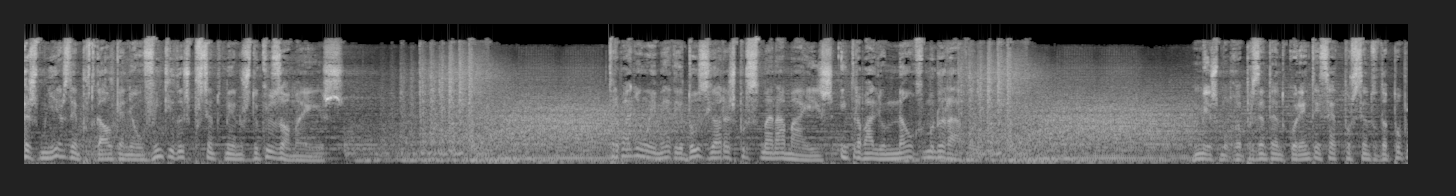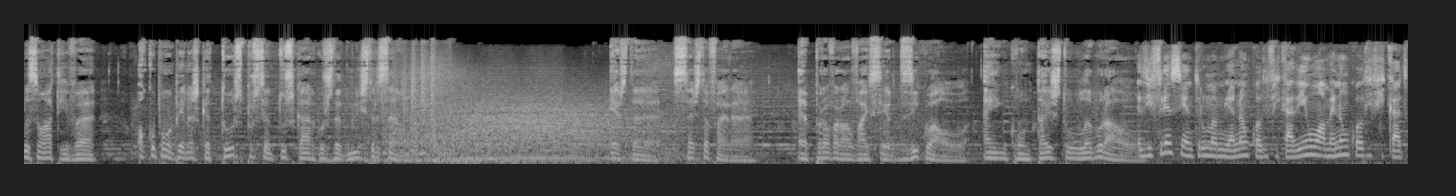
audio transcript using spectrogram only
As mulheres em Portugal ganham 22% menos do que os homens. Trabalham em média 12 horas por semana a mais em trabalho não remunerado. Mesmo representando 47% da população ativa, ocupam apenas 14% dos cargos de administração. Esta sexta-feira, a prova oral vai ser desigual em contexto laboral. A diferença entre uma mulher não qualificada e um homem não qualificado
